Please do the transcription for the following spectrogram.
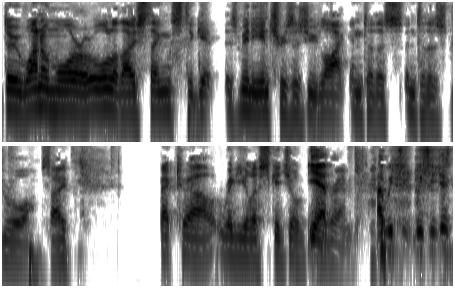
do one or more or all of those things to get as many entries as you like into this into this draw so back to our regular scheduled yeah. program and uh, we should, we should just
